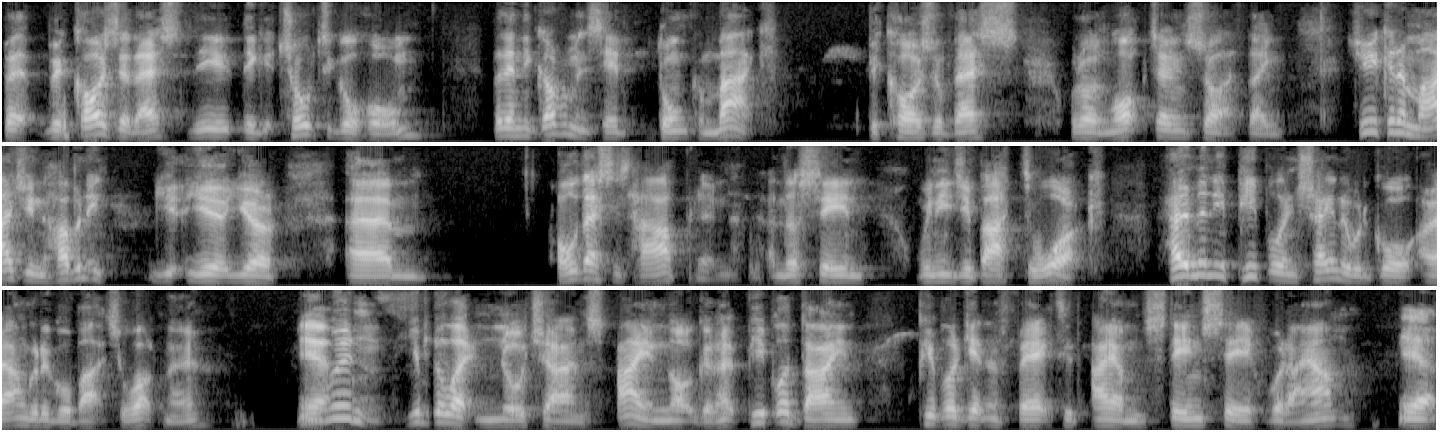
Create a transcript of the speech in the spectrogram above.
But because of this, they, they get told to go home. But then the government said, "Don't come back." because of this. We're on lockdown, sort of thing. So you can imagine having to, you, you're, um, all this is happening, and they're saying we need you back to work. How many people in China would go? I'm going to go back to work now. Yeah. You wouldn't. You'd be like, no chance. I am not going to. People are dying. People are getting infected. I am staying safe where I am. Yeah.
